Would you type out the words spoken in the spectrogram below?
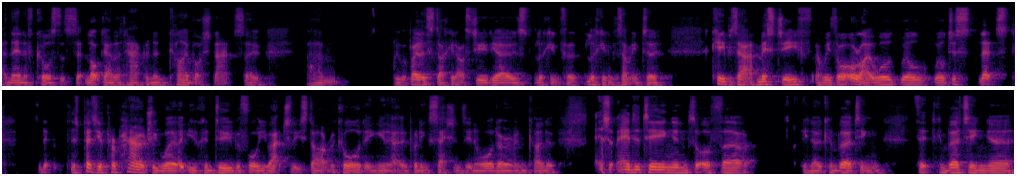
and then of course the lockdown had happened and kiboshed that. So um, we were both stuck in our studios looking for looking for something to keep us out of mischief, and we thought, all right, we'll we'll we'll just let's there's plenty of preparatory work you can do before you actually start recording you know putting sessions in order and kind of some editing and sort of uh, you know converting converting uh,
